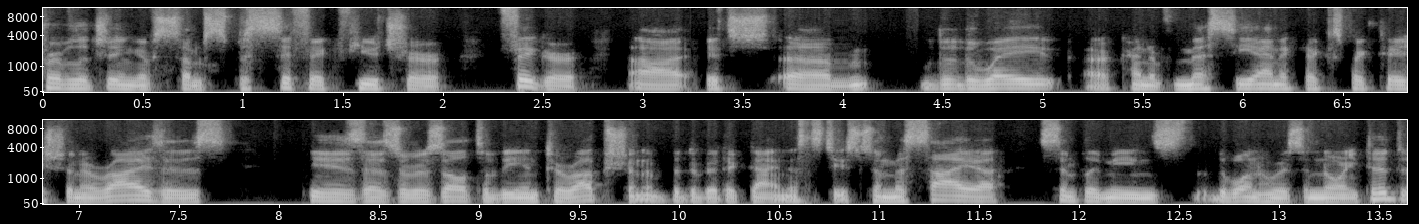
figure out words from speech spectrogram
privileging of some specific future figure. Uh, it's um, the, the, way a kind of messianic expectation arises is as a result of the interruption of the Davidic dynasty. So Messiah simply means the one who is anointed,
